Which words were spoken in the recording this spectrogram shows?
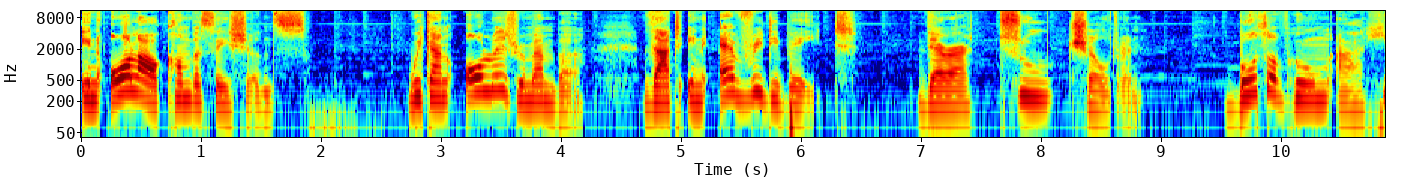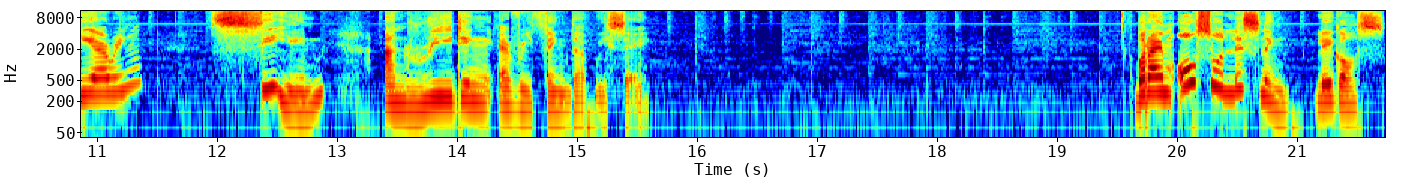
in all our conversations, we can always remember that in every debate, there are two children, both of whom are hearing, seeing, and reading everything that we say. But I'm also listening, Lagos.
